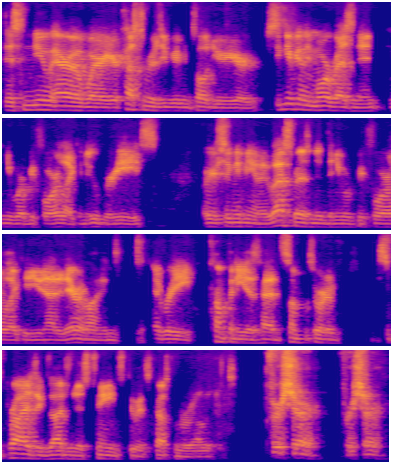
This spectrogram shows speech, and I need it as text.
this new era where your customers have even told you you're significantly more resonant than you were before, like an Uber Eats, or you're significantly less resonant than you were before, like a United Airlines. Every company has had some sort of surprise exogenous change to its customer relevance. For sure. For sure.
